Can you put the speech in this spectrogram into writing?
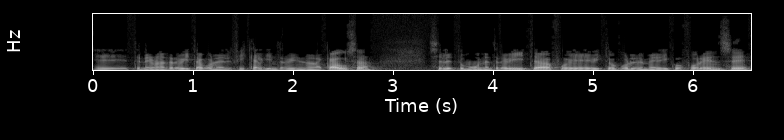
eh, tener una entrevista con el fiscal que interviene en la causa. Se le tomó una entrevista, fue visto por el médico forense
